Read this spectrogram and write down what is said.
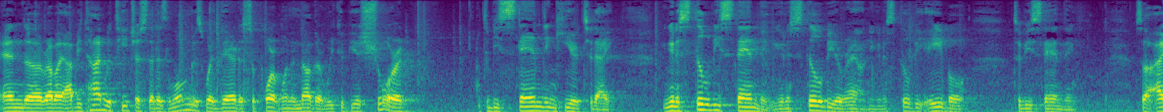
And uh, Rabbi Abitan would teach us that as long as we're there to support one another, we could be assured to be standing here today. You're going to still be standing. You're going to still be around. You're going to still be able to be standing. So I,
